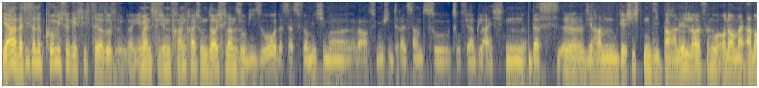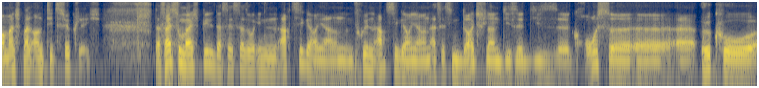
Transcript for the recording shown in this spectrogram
Ja, das ist eine komische Geschichte. Also ich meine, zwischen Frankreich und Deutschland sowieso, das ist für mich immer war für mich interessant zu, zu vergleichen. Dass äh, wir haben Geschichten, die parallel laufen, oder aber manchmal antizyklisch. Das heißt zum Beispiel, dass es also in den 80er Jahren, in den frühen 80er Jahren, als es in Deutschland diese, diese große äh, äh Öko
